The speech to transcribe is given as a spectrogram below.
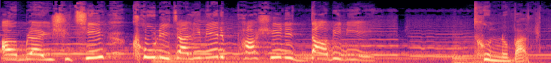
আমরা এসেছি খুনি জালিমের ফাঁসির দাবি নিয়ে। ধন্যবাদ।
